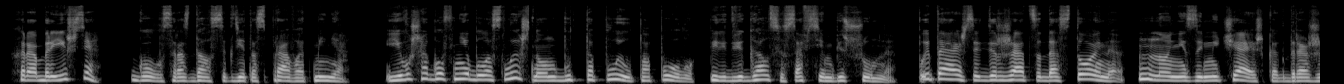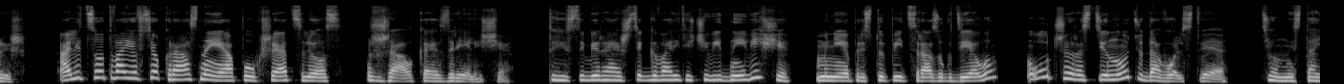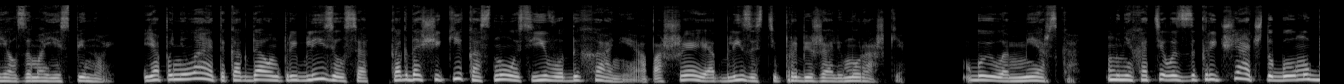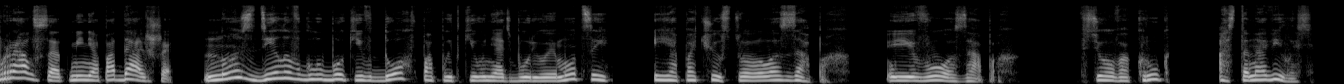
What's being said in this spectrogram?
«Храбришься?» — голос раздался где-то справа от меня. Его шагов не было слышно, он будто плыл по полу, передвигался совсем бесшумно. Пытаешься держаться достойно, но не замечаешь, как дрожишь. А лицо твое все красное и опухшее от слез. Жалкое зрелище. Ты собираешься говорить очевидные вещи? Мне приступить сразу к делу? Лучше растянуть удовольствие. Темный стоял за моей спиной. Я поняла это, когда он приблизился, когда щеки коснулось его дыхания, а по шее от близости пробежали мурашки. Было мерзко. Мне хотелось закричать, чтобы он убрался от меня подальше, но, сделав глубокий вдох в попытке унять бурю эмоций, я почувствовала запах. Его запах. Все вокруг остановилось.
